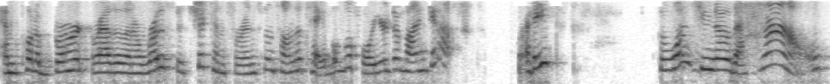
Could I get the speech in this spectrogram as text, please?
and put a burnt rather than a roasted chicken, for instance, on the table before your divine guest, right? So once you know the how,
